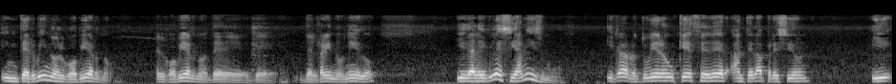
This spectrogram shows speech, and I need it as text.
intervino el gobierno, el gobierno de, del Reino Unido y de la iglesia mismo. Y claro, tuvieron que ceder ante la presión y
